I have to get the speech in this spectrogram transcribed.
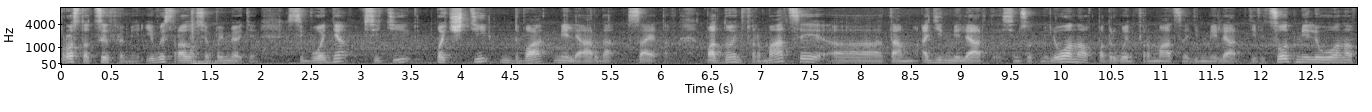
просто цифрами, и вы сразу все поймете. Сегодня в сети почти 2 миллиарда сайтов. По одной информации э, там 1 миллиард 700 миллионов, по другой информации 1 миллиард 900 миллионов.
